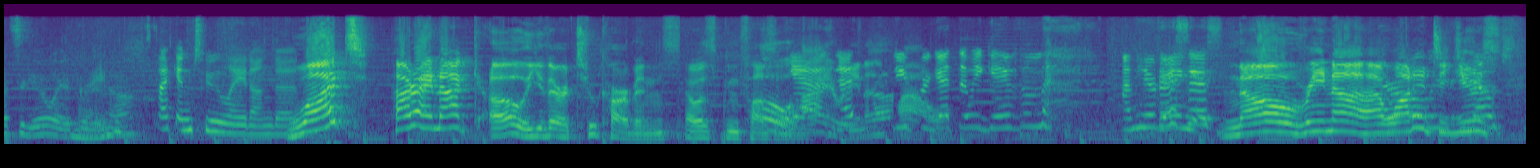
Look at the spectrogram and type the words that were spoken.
That's a good way to put it, huh? Second too late, Undead. What? How did I not? Oh, there are two carbons. I was confuzzled. Oh, yeah, hi, that's, Rena. do you Wow. forget that we gave them? I'm here to Dang it. No, Rena, I They're wanted to in the ouch use.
